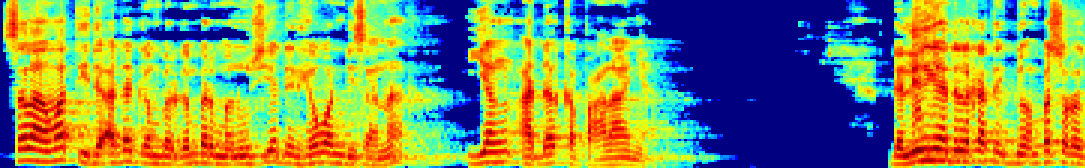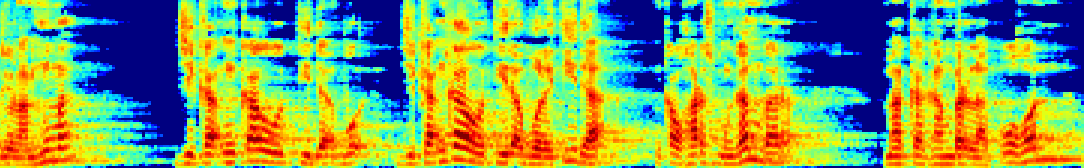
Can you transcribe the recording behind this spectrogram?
Selama tidak ada gambar-gambar manusia dan hewan di sana yang ada kepalanya. Dalilnya adalah kata Ibnu Abbas radhiyallahu anhu, jika engkau tidak jika engkau tidak boleh tidak, engkau harus menggambar, maka gambarlah pohon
